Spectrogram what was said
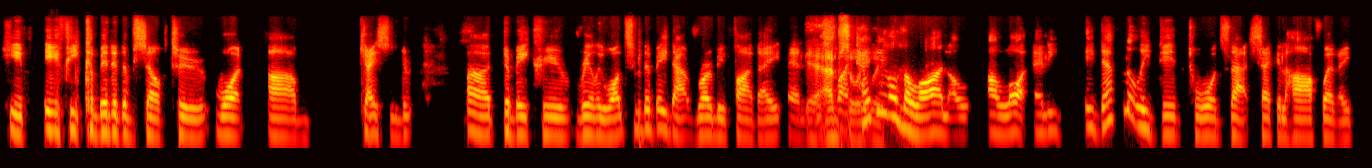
he if he committed himself to what um Jason uh Demetriou really wants him to be that roaming five eight. And Yeah, just, like, absolutely. taking on the line a, a lot. And he he definitely did towards that second half where they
